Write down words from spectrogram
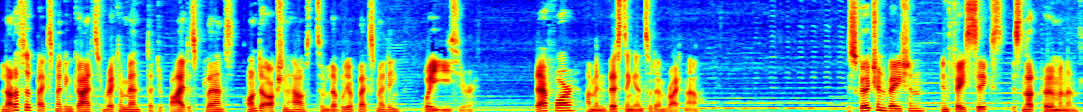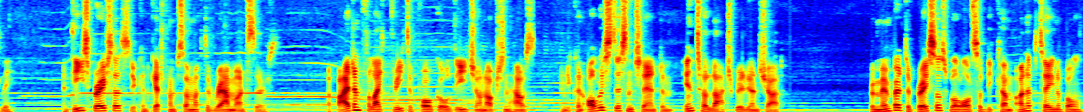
A lot of the blacksmithing guides recommend that you buy these plants on the auction house to level your blacksmithing way easier. Therefore, I'm investing into them right now. The Scourge Invasion in Phase 6 is not permanently, and these bracers you can get from some of the rare monsters. I buy them for like 3 to 4 gold each on Auction House, and you can always disenchant them into a large brilliant shard. Remember the bracers will also become unobtainable,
